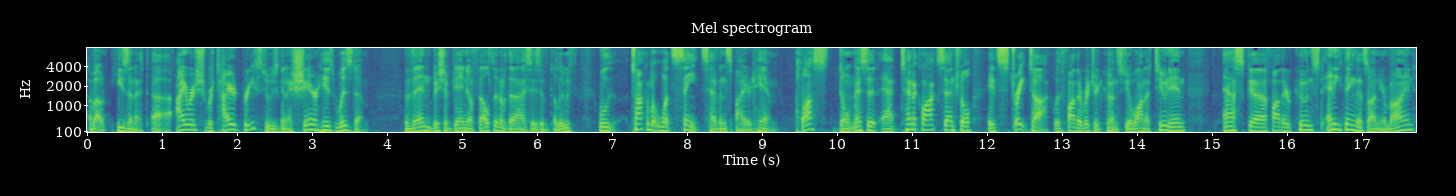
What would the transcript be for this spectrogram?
about he's an uh, Irish retired priest who's going to share his wisdom. Then Bishop Daniel Felton of the Diocese of Duluth will talk about what saints have inspired him. Plus, don't miss it at 10 o'clock Central. It's Straight Talk with Father Richard Kunst. You'll want to tune in, ask uh, Father Kunst anything that's on your mind.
